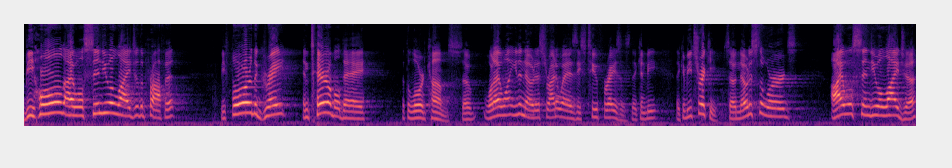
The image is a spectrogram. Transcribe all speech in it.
behold, I will send you Elijah the prophet before the great and terrible day that the Lord comes. So, what I want you to notice right away is these two phrases. They can be they can be tricky. So notice the words, I will send you Elijah.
